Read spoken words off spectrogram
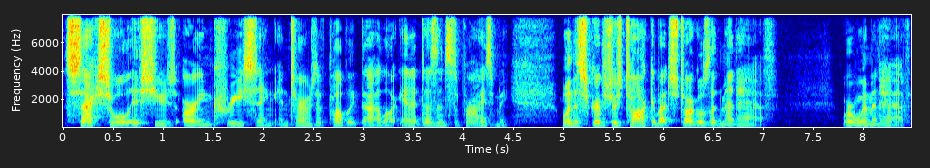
Sexual issues are increasing in terms of public dialogue, and it doesn't surprise me when the scriptures talk about struggles that men have or women have.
